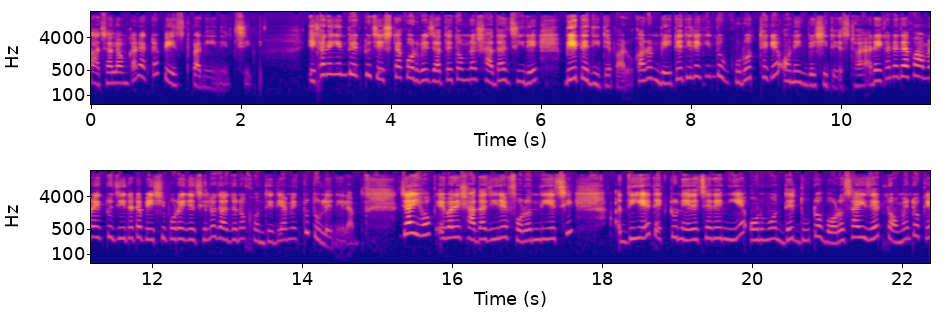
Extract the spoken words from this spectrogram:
কাঁচা লঙ্কার একটা পেস্ট বানিয়ে নিচ্ছি। এখানে কিন্তু একটু চেষ্টা করবে যাতে তোমরা সাদা জিরে বেটে দিতে পারো। কারণ বেটে দিলে কিন্তু গুঁড়োর থেকে অনেক বেশি টেস্ট হয়। আর এখানে দেখো আমার একটু জিরেটা বেশি পড়ে গেছিল, যার জন্য খুন্তি দিয়ে আমি একটু তুলে নিলাম। যাই হোক, এবারে সাদা জিরে ফোড়ন দিয়েছি। দিয়ে একটু নেড়ে চেড়ে নিয়ে ওর মধ্যে দুটো বড় সাইজের টমেটোকে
